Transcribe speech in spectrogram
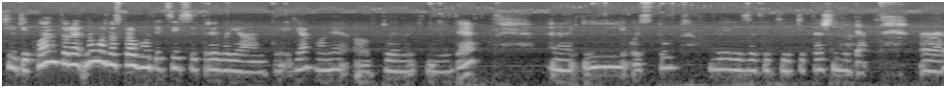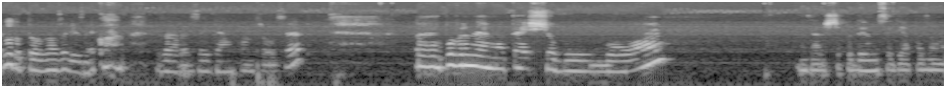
тільки контури. Ну, можна спробувати ці всі три варіанти, як вони е, вплинуть не йде. І ось тут вирізати тільки теж не йде. Е, Ну, тобто, воно залізнику. Зараз зайдемо Ctrl-Z. Е, Повернемо те, що було. Зараз ще подивимося діапазон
